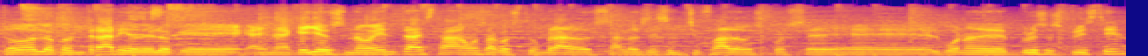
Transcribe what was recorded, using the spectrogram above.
Todo lo contrario de lo que en aquellos 90 estábamos acostumbrados, a los desenchufados. Pues eh, el bueno de Bruce Springsteen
